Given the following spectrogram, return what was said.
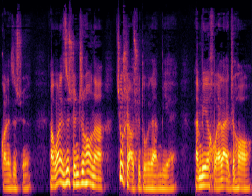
管理咨询，然后管理咨询之后呢，就是要去读一个 MBA，MBA 回来之后。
